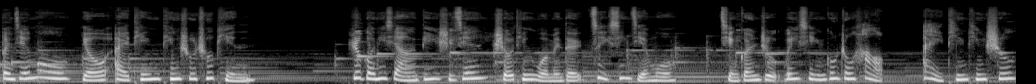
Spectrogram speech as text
本节目由爱听听书出品。如果你想第一时间收听我们的最新节目，请关注微信公众号“爱听听书”，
